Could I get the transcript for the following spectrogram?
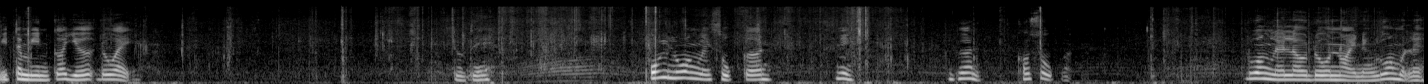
วิตามินก็เยอะด้วย ดูสิโอ้ยล่วงเลยสุกเกิน นี่ เพื่อนเขาสุกอะล่วงเลยเราโดนหน่อยหนึ่งล่วงหมดเลย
